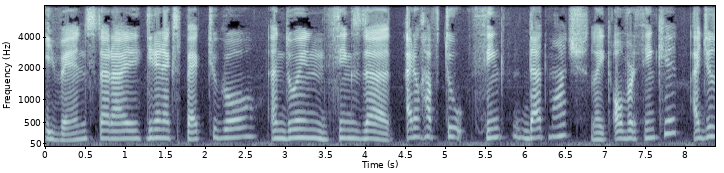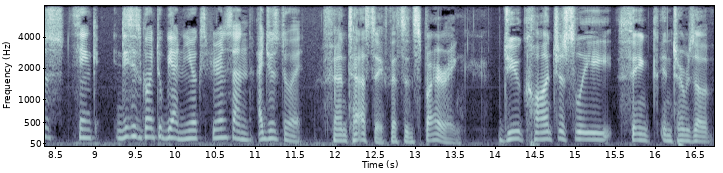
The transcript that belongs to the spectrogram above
events that I didn't expect to go, and doing things that I don't have to think that much, like overthink it. I just think this is going to be a new experience and I just do it. Fantastic. That's inspiring. Do you consciously think in terms of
